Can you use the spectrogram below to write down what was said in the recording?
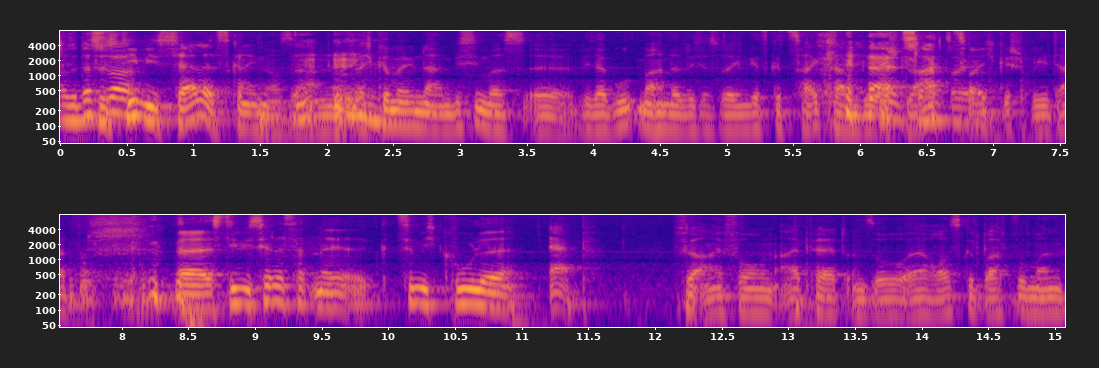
Also das Zu war, Stevie Salas kann ich noch sagen. Vielleicht können wir ihm da ein bisschen was äh, wieder gut machen, dadurch, dass wir ihm jetzt gezeigt haben, wie er Schlagzeug gespielt hat. äh, Stevie Salas hat eine ziemlich coole App für iPhone, iPad und so herausgebracht, wo man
